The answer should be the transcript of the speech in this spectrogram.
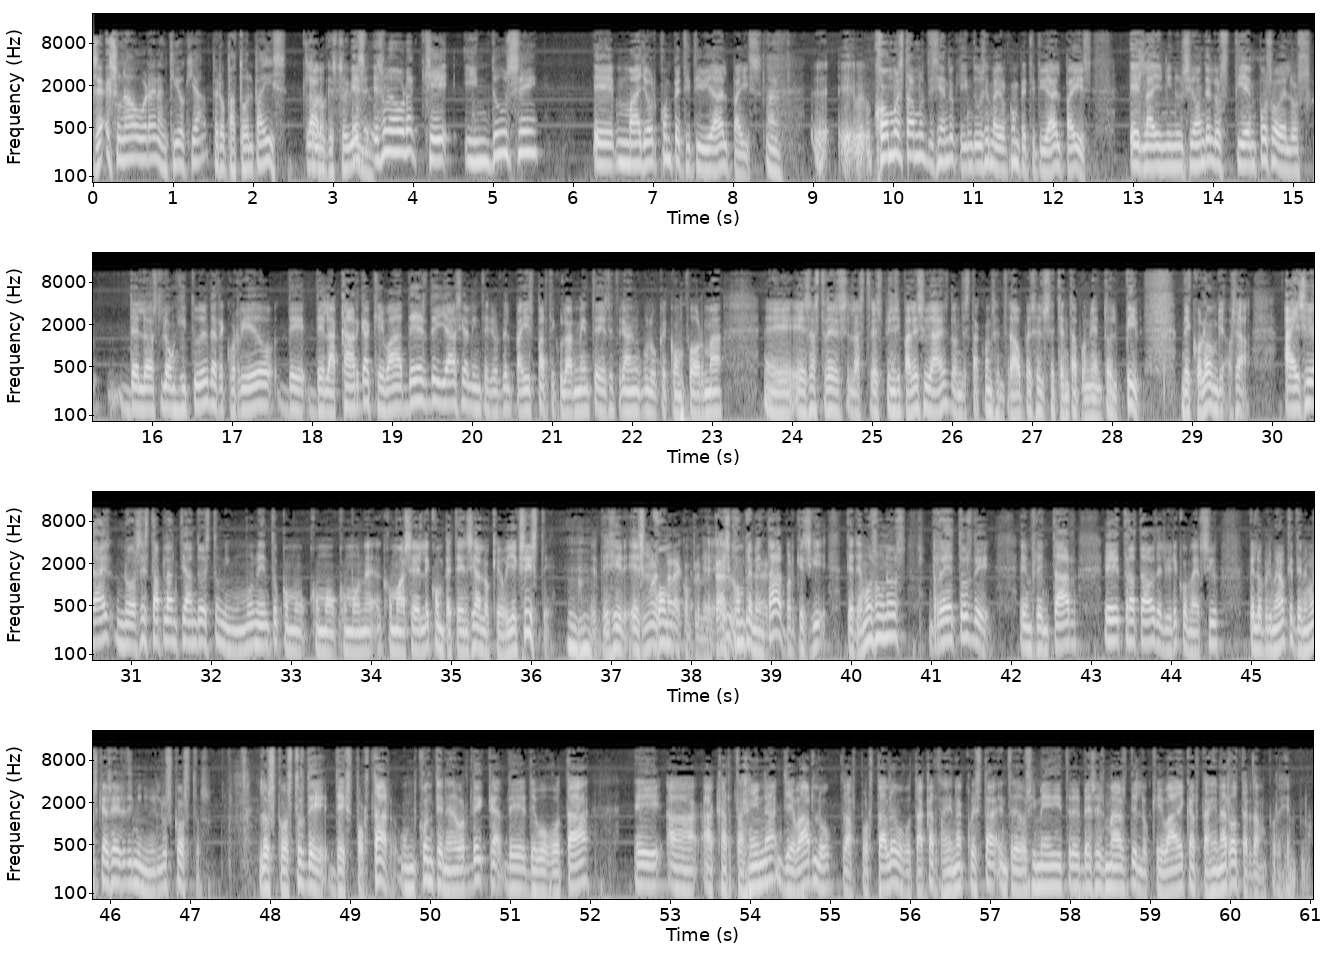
O sea, es una obra en Antioquia, pero para todo el país. Claro, lo que estoy es, viendo. es una obra que induce eh, mayor competitividad del país. Claro. Eh, eh, ¿Cómo estamos diciendo que induce mayor competitividad del país? En la disminución de los tiempos o de los de las longitudes de recorrido de, de la carga que va desde y hacia el interior del país, particularmente ese triángulo que conforma eh, esas tres las tres principales ciudades donde está concentrado pues el 70% del PIB de Colombia. O sea, hay ciudades, no se está planteando esto en ningún momento como, como, como, una- como hacerle competencia a lo que hoy existe. Es decir, es, No, es com- complementar, porque si tenemos unos retos de enfrentar eh, tratados de libre comercio, pues lo primero que tenemos que hacer es disminuir los costos. Los costos de, de exportar. Un contenedor de, ca- de, de Bogotá eh, a, a Cartagena, llevarlo, transportarlo de Bogotá a Cartagena cuesta entre dos y media y tres veces más de lo que va de Cartagena a Rotterdam, por ejemplo.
